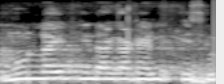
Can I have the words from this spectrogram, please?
ধন্যবাদ মুনলাইট কিন্ডার গার্ডেন স্কুল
